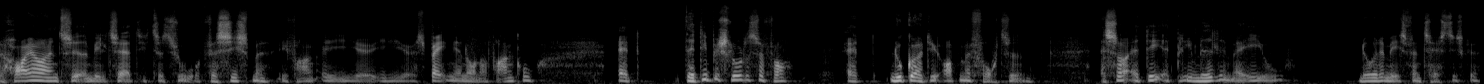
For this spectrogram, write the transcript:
højreorienteret militærdiktatur, fascisme i, Frank- i, øh, i øh, Spanien under Franco, at da de besluttede sig for, at nu gør de op med fortiden, at så er det at blive medlem af EU noget af det mest fantastiske.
